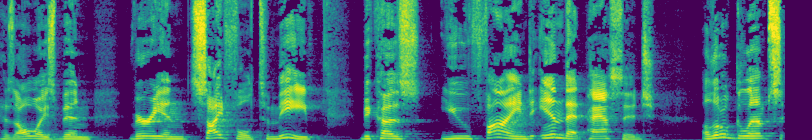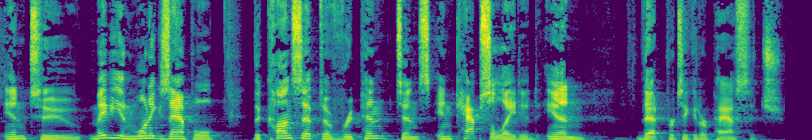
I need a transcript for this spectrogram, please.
has always been very insightful to me because you find in that passage a little glimpse into, maybe in one example, the concept of repentance encapsulated in that particular passage.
